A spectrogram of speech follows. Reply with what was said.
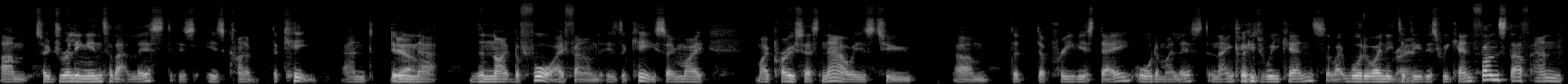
Um, so drilling into that list is is kind of the key, and doing that the night before I found is the key. So my my process now is to um, the the previous day order my list, and that includes weekends. So like, what do I need to do this weekend? Fun stuff and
